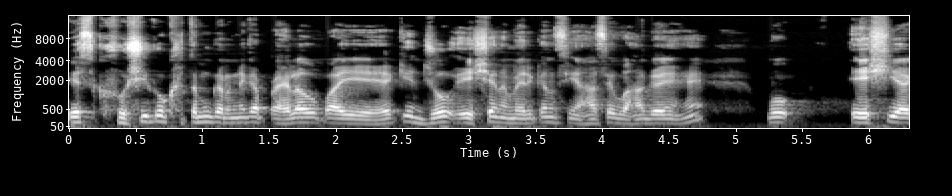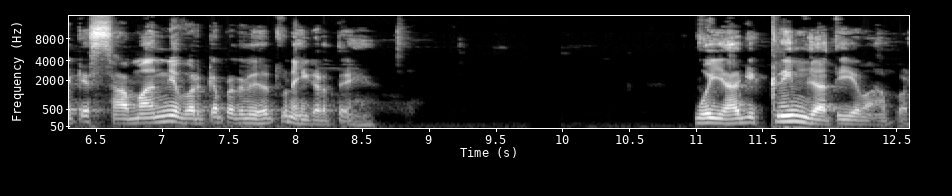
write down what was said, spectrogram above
इस खुशी को ख़त्म करने का पहला उपाय ये है कि जो एशियन अमेरिकन यहाँ से वहाँ गए हैं, वो एशिया के सामान्य वर्ग का प्रतिनिधित्व नहीं करते हैं। वो यहाँ की क्रीम जाती है वहाँ पर।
